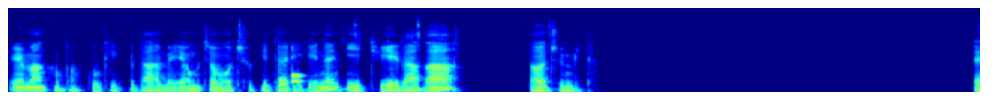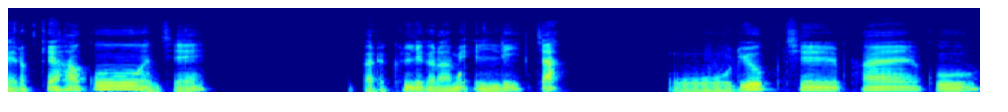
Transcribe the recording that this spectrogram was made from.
1만큼 바꾸기 그 다음에 0.5초 기다리기는 이 뒤에다가 넣어줍니다. 자, 이렇게 하고 이제 이빨을 클릭을 하면 1, 2, 짝 5, 6, 7, 8, 9,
